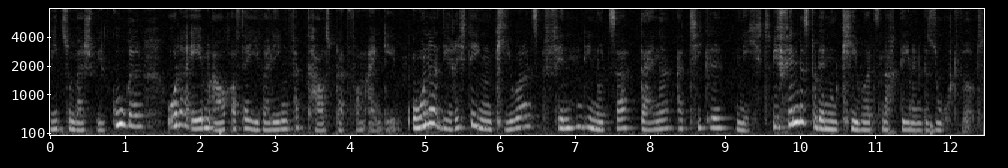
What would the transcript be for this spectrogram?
wie zum Beispiel Google oder eben auch auf der jeweiligen Verkaufsplattform eingeben. Ohne die richtigen Keywords finden die Nutzer deine Artikel nicht. Wie findest du denn nun Keywords, nach denen gesucht wird?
